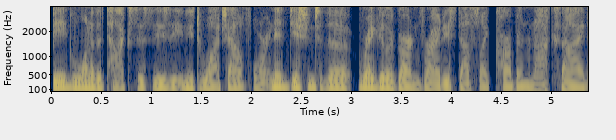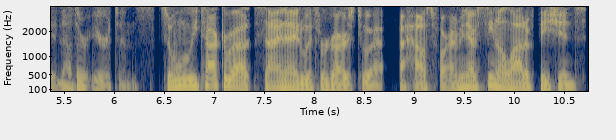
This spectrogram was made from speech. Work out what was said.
big one of the toxicities that you need to watch out for, in addition to the regular garden variety stuff like carbon monoxide and other irritants. So when we talk about cyanide with regards to a, a house fire, I mean, I've seen a lot of patients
